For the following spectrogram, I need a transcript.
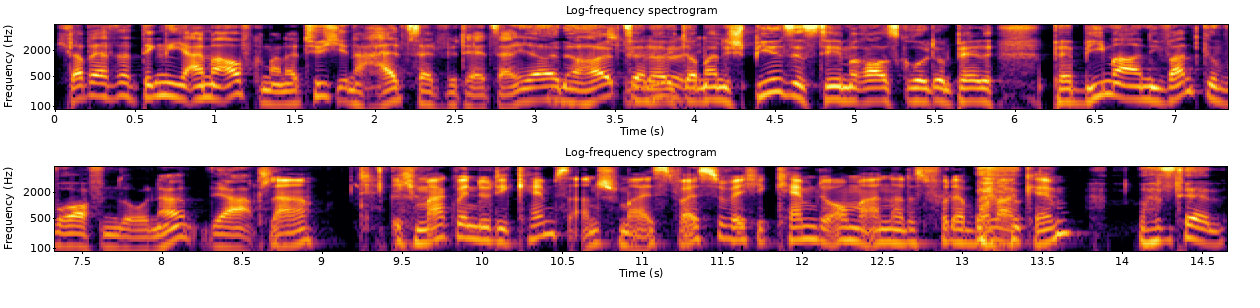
Ich glaube, er hat das Ding nicht einmal aufgemacht. Natürlich in der Halbzeit wird er jetzt sagen, ja, in der Halbzeit habe ich da meine Spielsysteme rausgeholt und per, per Beamer an die Wand geworfen, so, ne? Ja. Klar. Ich mag, wenn du die Cams anschmeißt. Weißt du, welche Cam du auch mal anhattest vor der Boller-Cam? Was denn?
